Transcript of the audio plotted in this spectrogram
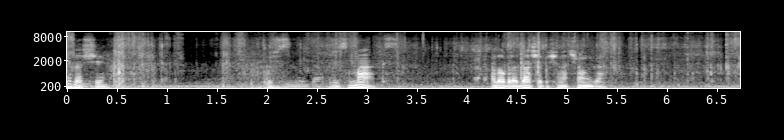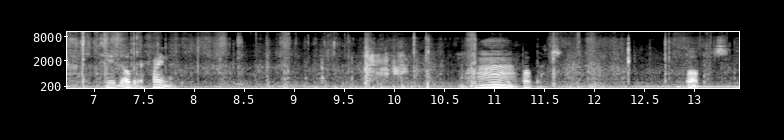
Nie da się. To jest, to jest max. A dobra, da się, to się naciąga. Ty, dobre, fajne. Aha, popatrz. Popatrz.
